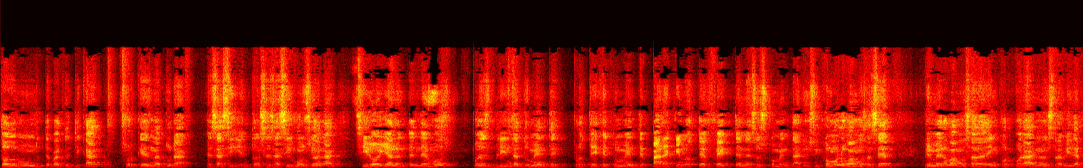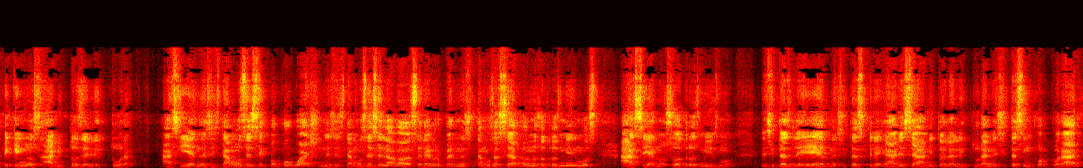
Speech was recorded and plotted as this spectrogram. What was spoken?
todo el mundo te va a criticar porque es natural, es así. Entonces así funciona, si hoy ya lo entendemos, pues blinda tu mente, protege tu mente para que no te afecten esos comentarios. ¿Y cómo lo vamos a hacer? Primero vamos a incorporar en nuestra vida pequeños hábitos de lectura. Así es, necesitamos ese coco wash, necesitamos ese lavado de cerebro, pero necesitamos hacerlo nosotros mismos hacia nosotros mismos. Necesitas leer, necesitas crear ese hábito de la lectura, necesitas incorporar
